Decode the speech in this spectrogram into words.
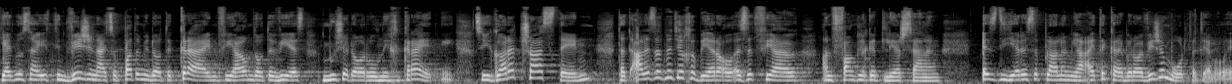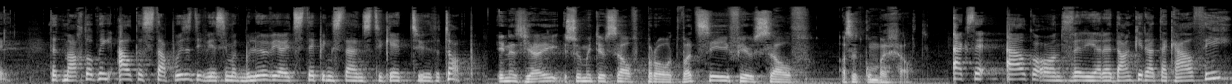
jy moet nou iets envision hy's op pad om dit te kry en vir jou om daar te wees, moes jy daardie rol nie gekry het nie. So you got to trust then dat alles wat met jou gebeur al is dit vir jou aanvanklike teleurstelling, is die Here se plan om jou uit te kry by daai vision board wat jy wil hê. Dit mag dalk nie elke stap positief wees nie, maar ek beloof jy het stepping stones to get to the top. En as jy so met jouself praat, wat sê jy vir jouself as dit kom by geld? Ek sê elke aand vir die Here, dankie dat ek healthy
